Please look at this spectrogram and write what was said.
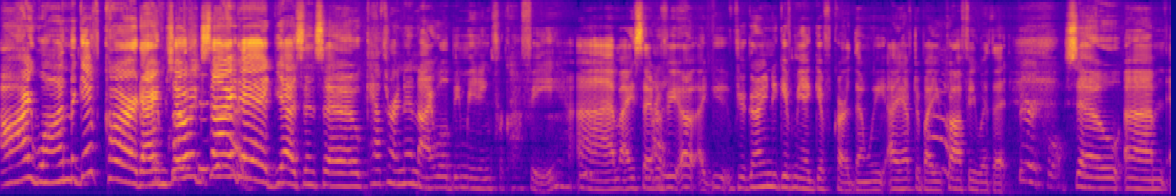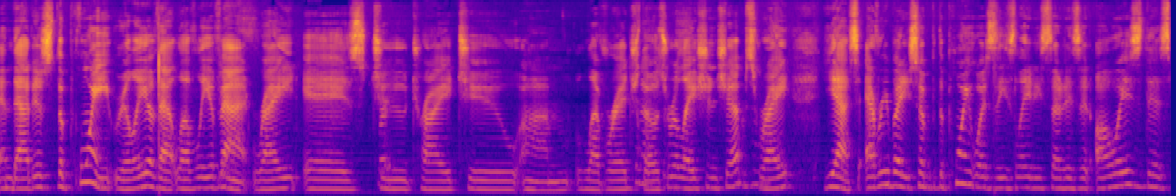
I won the gift card. I'm so excited. Yes, and so Catherine and I will be meeting for coffee. Um, I said if you, uh, you if you're going to give me a gift card, then we I have to buy you coffee with it. Very cool. So, um, and that is the point, really, of that lovely event, right? Is to try to um, leverage those relationships, Mm-hmm. right? Yes, everybody. So the point was, these ladies said, "Is it always this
